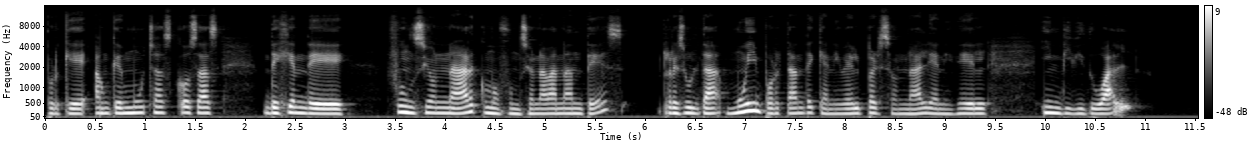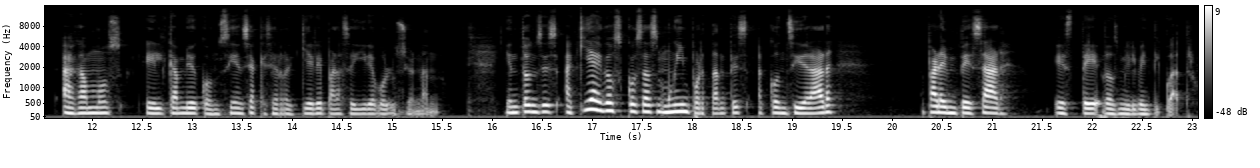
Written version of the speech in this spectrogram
Porque aunque muchas cosas dejen de funcionar como funcionaban antes, resulta muy importante que a nivel personal y a nivel individual hagamos el cambio de conciencia que se requiere para seguir evolucionando. Y entonces aquí hay dos cosas muy importantes a considerar para empezar este 2024.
